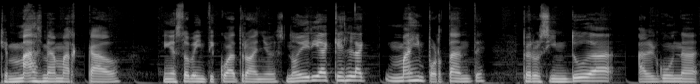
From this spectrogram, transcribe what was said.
que más me ha marcado en estos 24 años. No diría que es la más importante, pero sin duda alguna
